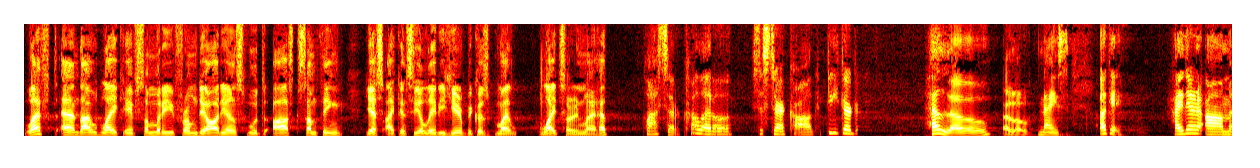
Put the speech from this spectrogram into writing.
left, and I would like if somebody from the audience would ask something. Yes, I can see a lady here because my lights are in my head. Placer, hello, sister called Peter. Hello. Hello. Nice. Okay. Hi there. Um,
